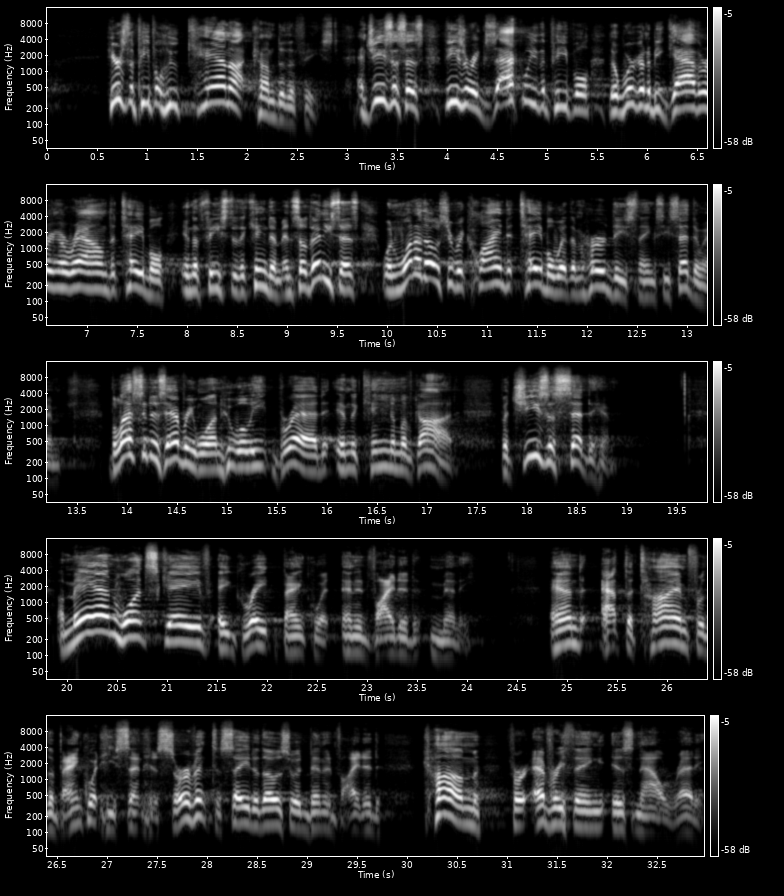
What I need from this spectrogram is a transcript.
Here's the people who cannot come to the feast. And Jesus says, These are exactly the people that we're going to be gathering around the table in the feast of the kingdom. And so then he says, When one of those who reclined at table with him heard these things, he said to him, Blessed is everyone who will eat bread in the kingdom of God. But Jesus said to him, A man once gave a great banquet and invited many. And at the time for the banquet, he sent his servant to say to those who had been invited, Come, for everything is now ready.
